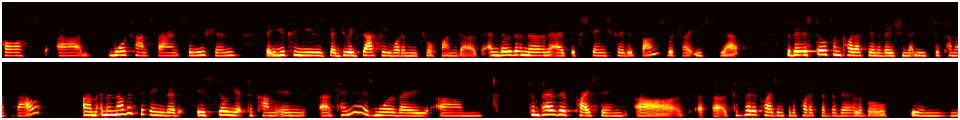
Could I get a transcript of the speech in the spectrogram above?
cost, um, more transparent solutions that you can use that do exactly what a mutual fund does. And those are known as exchange traded funds, which are ETFs. So there's still some product innovation that needs to come about. Um, and another thing that is still yet to come in uh, Kenya is more of a um, competitive pricing, uh, uh, competitive pricing for the products that are available in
